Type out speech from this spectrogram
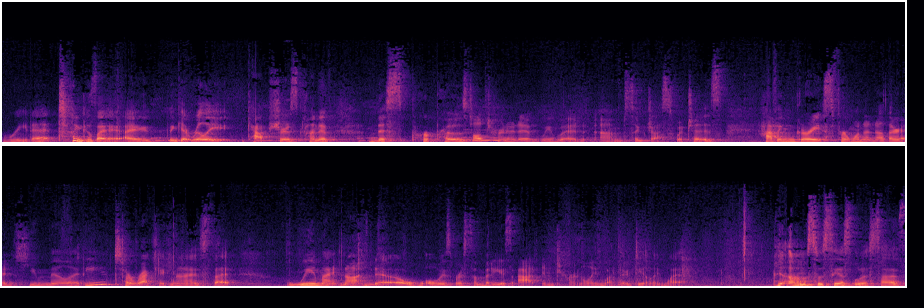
read it because I, I, think it really captures kind of this proposed alternative we would um, suggest, which is having grace for one another and humility to recognize that we might not know always where somebody is at internally, what they're dealing with. Um, so C.S. Lewis says,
